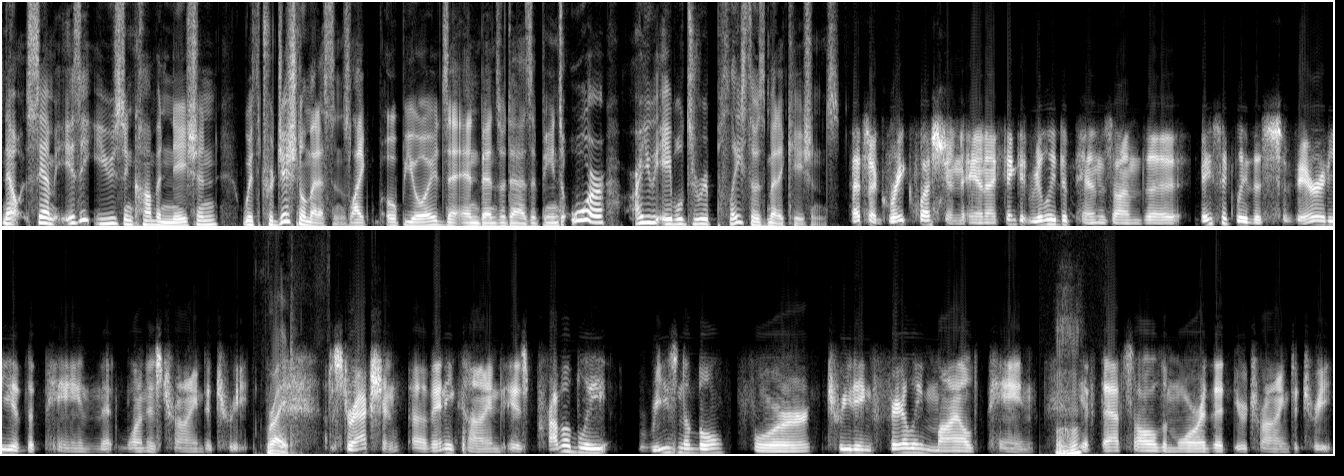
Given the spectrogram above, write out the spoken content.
Now, Sam, is it used in combination with traditional medicines like opioids and benzodiazepines, or are you able to replace those medications? That's a great question, and I think it really depends on the basically the severity of the pain that one is trying to treat. Right. Distraction of any kind is probably reasonable for treating fairly mild pain Mhm. if that's all the more that you're trying to treat.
